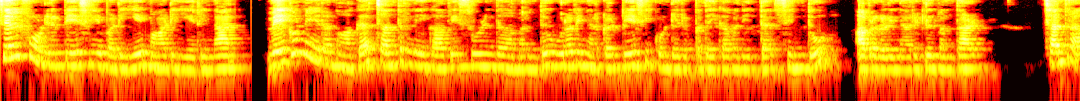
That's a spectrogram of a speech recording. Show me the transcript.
செல்போனில் பேசியபடியே மாடி ஏறினான். வெகு நேரமாக சந்திரலேகாவை சூழ்ந்து அமர்ந்து உறவினர்கள் பேசிக் கொண்டிருப்பதை கவனித்த சிந்து அவர்களின் அருகில் வந்தாள். சந்திரா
